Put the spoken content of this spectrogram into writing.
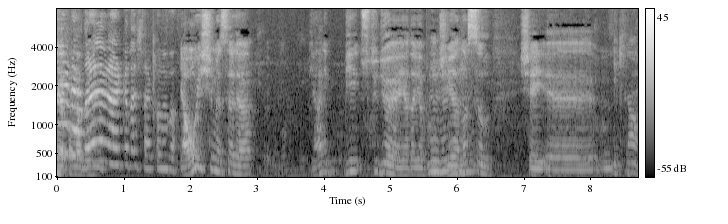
yapamadım. Paralel mi arkadaşlar konu bu. Ya o işi mesela yani bir stüdyoya ya da yapımcıya nasıl şey e, İkna,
